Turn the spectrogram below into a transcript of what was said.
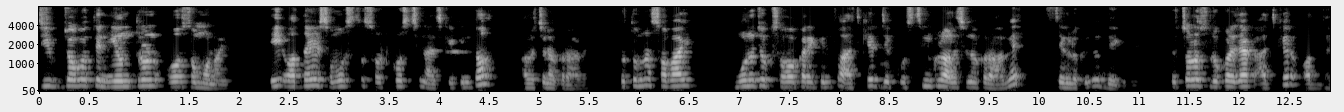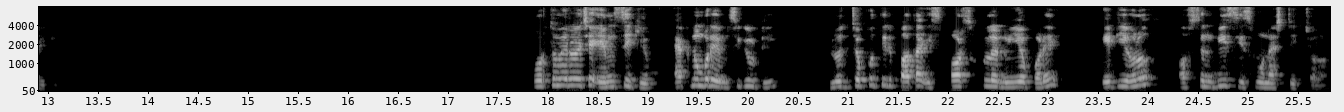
জীবজগতের নিয়ন্ত্রণ ও সমন্বয়। এই অধ্যায়ের সমস্ত শর্ট কোশ্চেন আজকে কিন্তু আলোচনা করা হবে। তো তোমরা সবাই মনোযোগ সহকারে কিন্তু আজকের যে কোশ্চেনগুলো আলোচনা করা হবে, সেগুলো কিন্তু দেখবে। তো চলো শুরু করা যাক আজকের অধ্যায়টি। প্রথমে রয়েছে এমসিকিউ এক নম্বর এমসিকিউটি লজ্জাপতির পাতা স্পর্শ করলে নুয়ে পড়ে, এটি হলো অপশন বি সিসমোনাস্টিক চলন।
